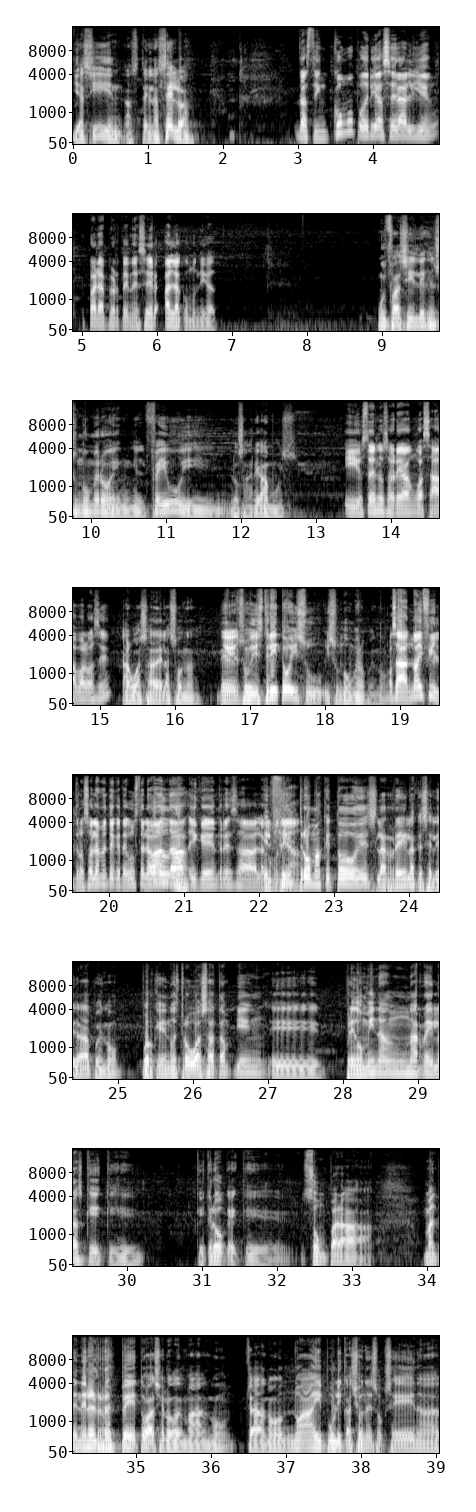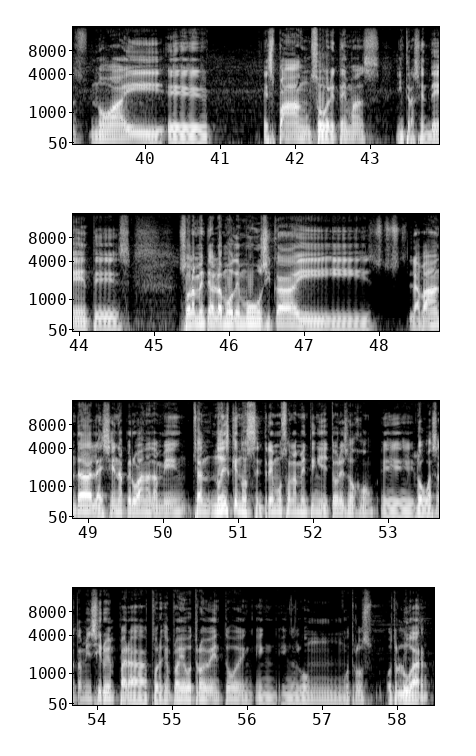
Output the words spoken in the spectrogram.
Y así, en- hasta en la selva. Dustin, ¿cómo podría ser alguien para pertenecer a la comunidad? Muy fácil, dejen su número en el Facebook y los agregamos ¿Y ustedes los agregan WhatsApp o algo así? al WhatsApp de la zona. De su distrito y su, y su número, pues, ¿no? O sea, no hay filtro, solamente que te guste la No, banda no. y que entres a la el comunidad. filtro más que todo es la regla que se le da, pues, ¿no? Porque en nuestro WhatsApp también eh, predominan unas reglas que, que, que creo que, que son para mantener el respeto hacia los demás, ¿no? O sea, no, no hay publicaciones obscenas, no hay eh, spam sobre temas intrascendentes, solamente hablamos de música y, y la banda, la escena peruana también. O sea, no es que nos centremos solamente en editores, ojo. eh, los WhatsApp también sirven para, por ejemplo, hay otro evento en, algún otro lugar.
